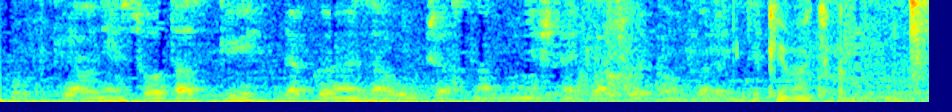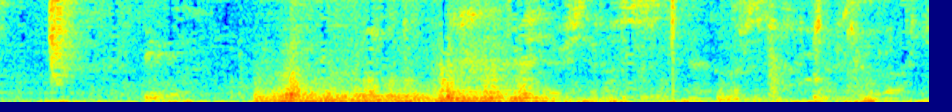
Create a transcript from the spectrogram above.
Pokiaľ nie sú otázky, ďakujeme za účasť na dnešnej tlačovej konferencii. Ďakujem, Maťko. Ešte raz. Môžem sa.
